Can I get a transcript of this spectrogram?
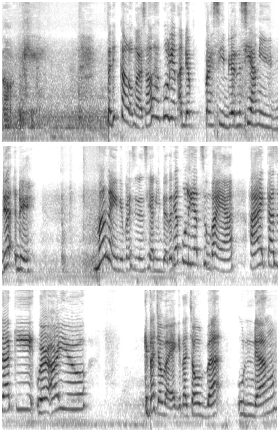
Oke. Okay. tadi kalau nggak salah aku lihat ada presiden sianida deh. Mana ini presiden sianida? Tadi aku lihat sumpah ya. Hai Kazaki, where are you? Kita coba ya kita coba undang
